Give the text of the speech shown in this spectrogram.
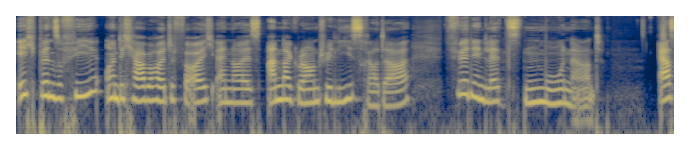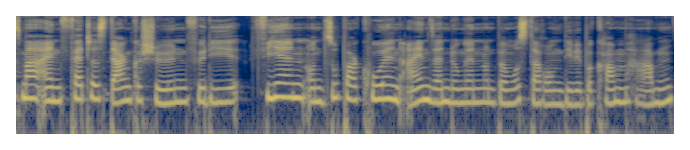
Ich bin Sophie und ich habe heute für euch ein neues Underground Release Radar für den letzten Monat. Erstmal ein fettes Dankeschön für die vielen und super coolen Einsendungen und Bemusterungen, die wir bekommen haben.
